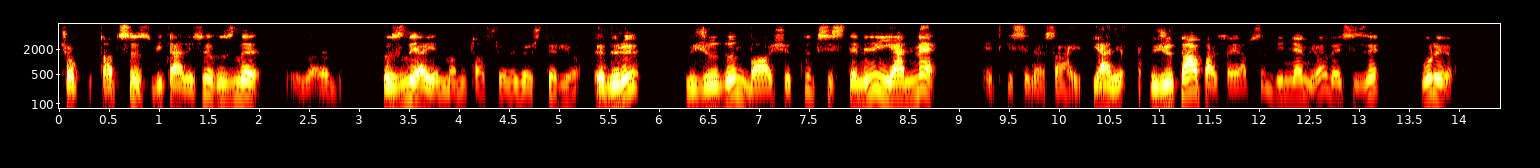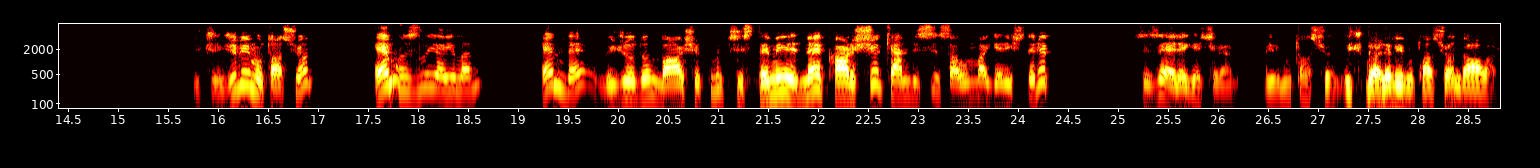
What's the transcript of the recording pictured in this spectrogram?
çok tatsız. Bir tanesi hızlı e, hızlı yayılma mutasyonu gösteriyor. Öbürü vücudun bağışıklık sistemini yenme etkisine sahip. Yani vücut ne yaparsa yapsın dinlemiyor ve sizi vuruyor. Üçüncü bir mutasyon hem hızlı yayılan hem de vücudun bağışıklık sistemine karşı kendisi savunma geliştirip sizi ele geçiren bir mutasyon. Üç böyle bir mutasyon daha var.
